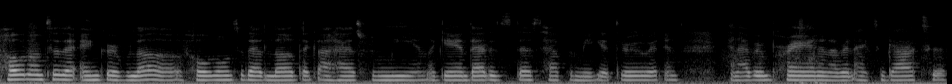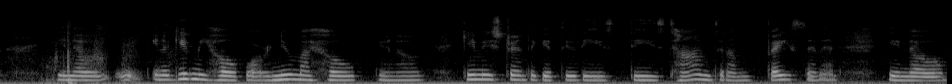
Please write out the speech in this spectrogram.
hold on to that anchor of love, hold on to that love that God has for me, and again, that is that's helping me get through it, and and I've been praying and I've been asking God to you know, you know, give me hope or renew my hope, you know, give me strength to get through these these times that I'm facing and you know,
